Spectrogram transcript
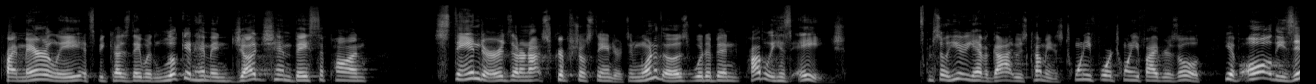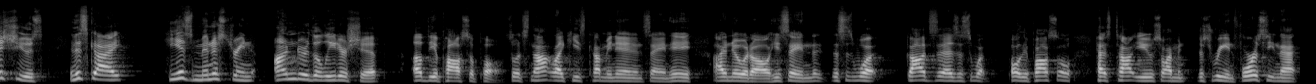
primarily, it's because they would look at him and judge him based upon standards that are not scriptural standards. And one of those would have been probably his age. And so here you have a guy who's coming, he's 24, 25 years old. You have all these issues, and this guy, he is ministering under the leadership of the Apostle Paul. So it's not like he's coming in and saying, hey, I know it all. He's saying, this is what God says, this is what Paul the Apostle has taught you, so I'm just reinforcing that.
